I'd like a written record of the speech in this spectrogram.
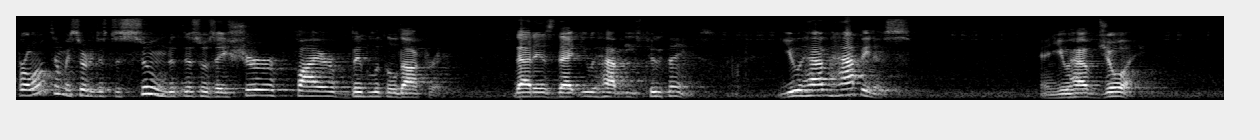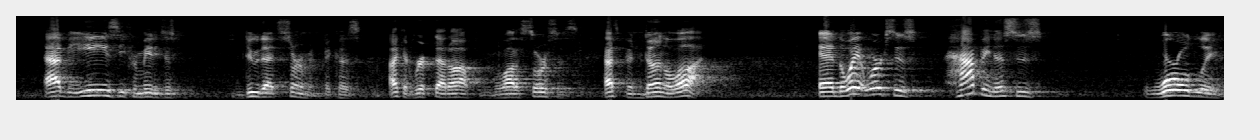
for a long time, I sort of just assumed that this was a surefire biblical doctrine. That is, that you have these two things you have happiness and you have joy. That'd be easy for me to just do that sermon because I could rip that off from a lot of sources. That's been done a lot. And the way it works is happiness is worldly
